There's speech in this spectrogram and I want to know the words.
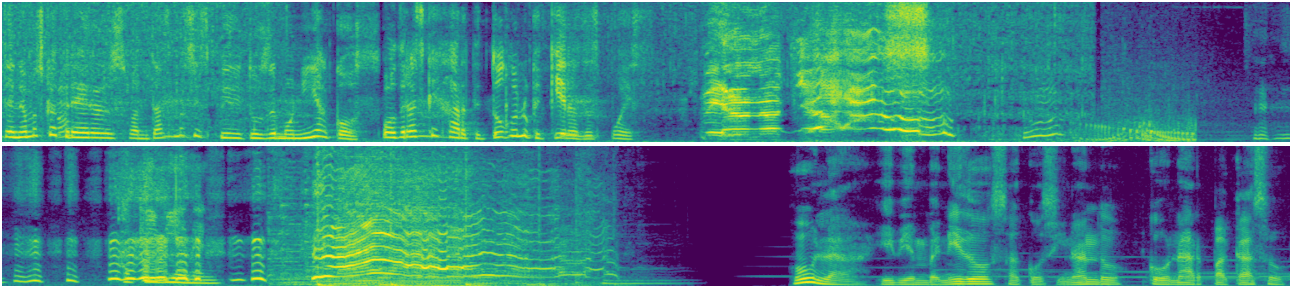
Tenemos que atraer a los fantasmas y espíritus demoníacos. Podrás quejarte todo lo que quieras después. ¡Pero no quiero! Aquí vienen. Hola y bienvenidos a Cocinando con Arpacaso.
